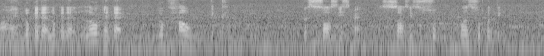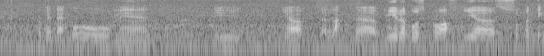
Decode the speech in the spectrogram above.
my. Look at that, look at that, look at that. Look how thick the sauce is, man. The sauce is super, super thick. Look at that. Oh man. The yep, the luck the mee rebus broth here super thick.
